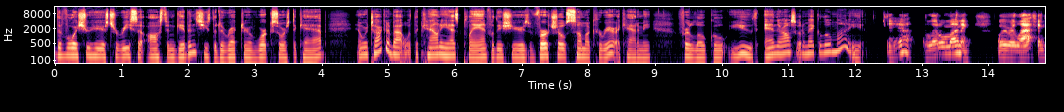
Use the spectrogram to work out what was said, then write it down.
The voice you hear is Teresa Austin Gibbons. She's the director of WorkSource DeKalb. And we're talking about what the county has planned for this year's virtual summer career academy for local youth. And they're also going to make a little money. Yeah, a little money. We were laughing.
